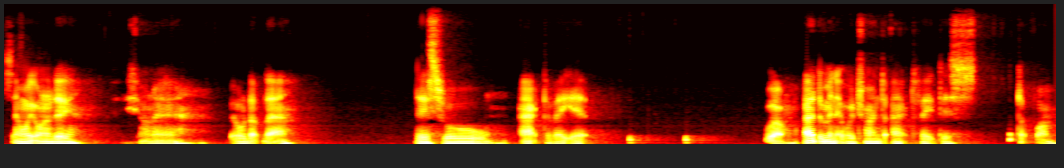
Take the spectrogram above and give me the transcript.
So what you want to do is you want to build up there. This will activate it. Well, at the minute we're trying to activate this top one.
